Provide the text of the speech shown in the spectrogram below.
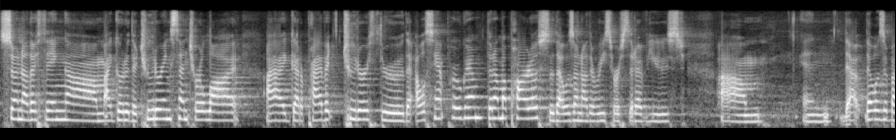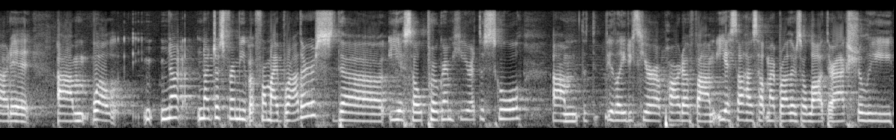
So another thing, um, I go to the tutoring center a lot. I got a private tutor through the LSAMP program that I'm a part of, so that was another resource that I've used. Um, and that, that was about it. Um, well, not, not just for me, but for my brothers, the ESL program here at the school, um, the, the ladies here are part of. Um, ESL has helped my brothers a lot. They're actually,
